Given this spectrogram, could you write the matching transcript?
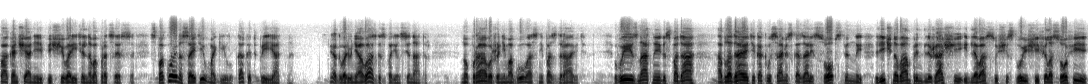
по окончании пищеварительного процесса, спокойно сойти в могилу. Как это приятно! Я говорю не о вас, господин сенатор, но право же не могу вас не поздравить. Вы, знатные господа, обладаете, как вы сами сказали, собственной, лично вам принадлежащей и для вас существующей философией,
